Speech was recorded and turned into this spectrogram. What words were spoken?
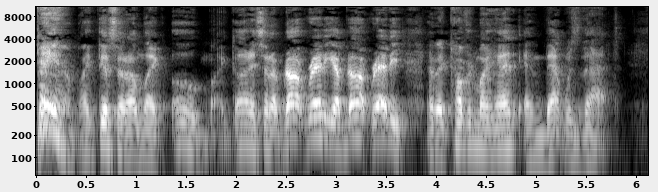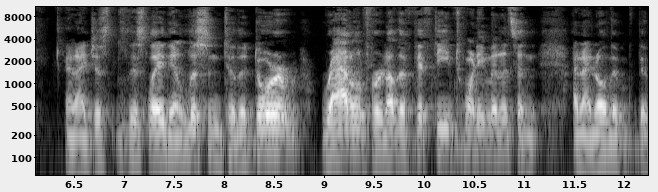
Bam! Like this. And i'm like oh my god. I said i'm not ready. I'm not ready. And i covered my head and that was that and I just this lady listened to the door rattled for another 15, 20 minutes, and and I know the the,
